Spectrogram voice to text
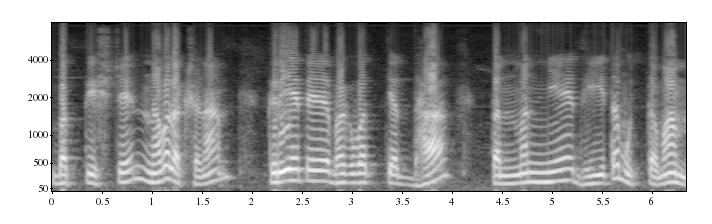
भक्तिश्चे नवलक्षणा क्रियते भगवत्यद्धा तन्मन्ये धीतमुत्तमम.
